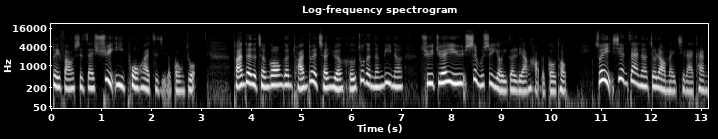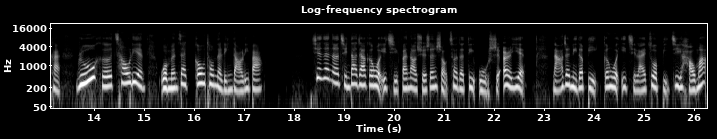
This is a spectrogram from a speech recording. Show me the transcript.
对方是在蓄意破坏自己的工作。团队的成功跟团队成员合作的能力呢，取决于是不是有一个良好的沟通。所以现在呢，就让我们一起来看看如何操练我们在沟通的领导力吧。现在呢，请大家跟我一起翻到学生手册的第五十二页，拿着你的笔，跟我一起来做笔记，好吗？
